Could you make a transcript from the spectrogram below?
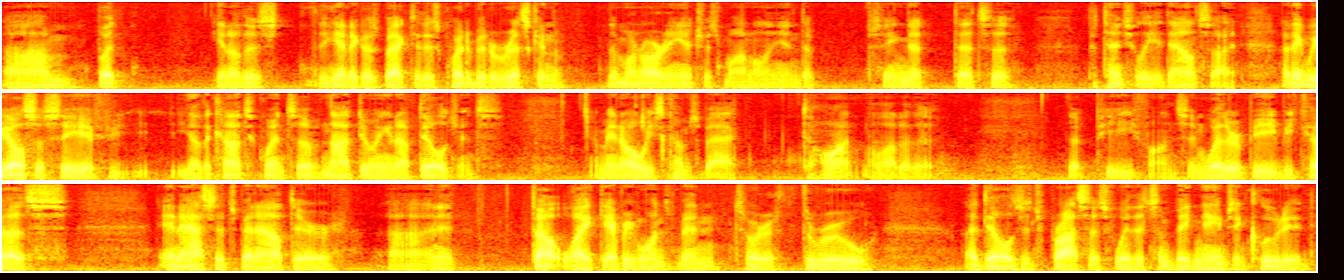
um, but you know, there's again it goes back to there's quite a bit of risk in the, the minority interest model, and you end up seeing that that's a potentially a downside. I think we also see if you know the consequence of not doing enough diligence. I mean, it always comes back to haunt a lot of the the PE funds, and whether it be because an asset's been out there uh, and it felt like everyone's been sort of through a diligence process with it, some big names included,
